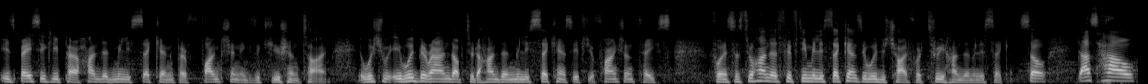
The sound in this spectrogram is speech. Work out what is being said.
is basically per 100 millisecond per function execution time, which it would be round up to the 100 milliseconds. If your function takes, for instance, 250 milliseconds, it would be charged for 300 milliseconds. So that's how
